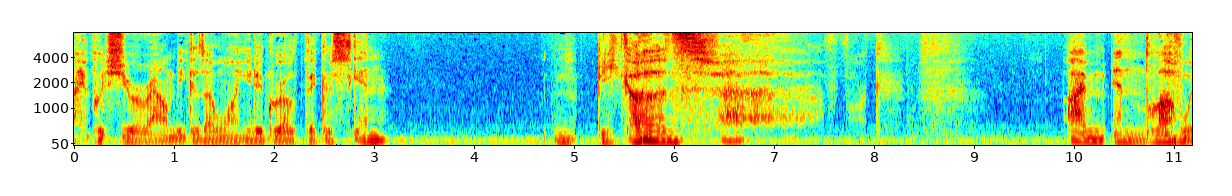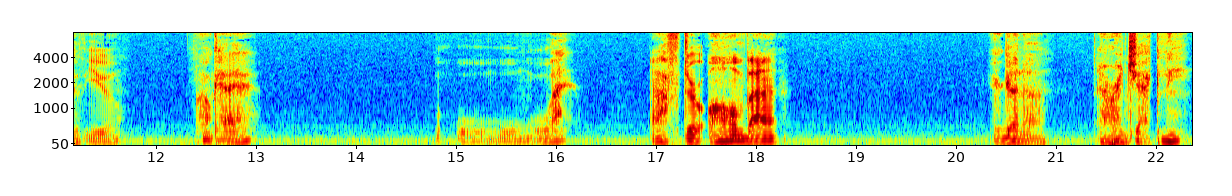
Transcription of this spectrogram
I push you around because I want you to grow thicker skin. Because. fuck. I'm in love with you. Okay? What? After all that, you're gonna reject me?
